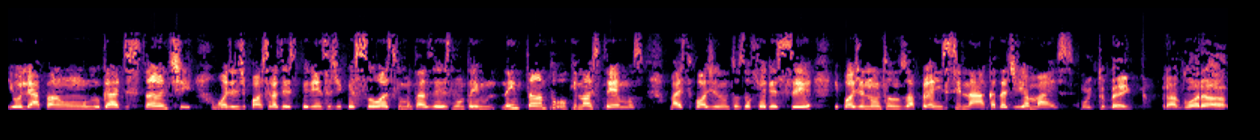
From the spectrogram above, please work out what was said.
e olhar para um lugar distante, onde a gente pode trazer experiências de pessoas que muitas vezes não têm nem tanto o que nós temos, mas pode nos oferecer e pode nos ensinar cada dia mais. Muito bem. Para agora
